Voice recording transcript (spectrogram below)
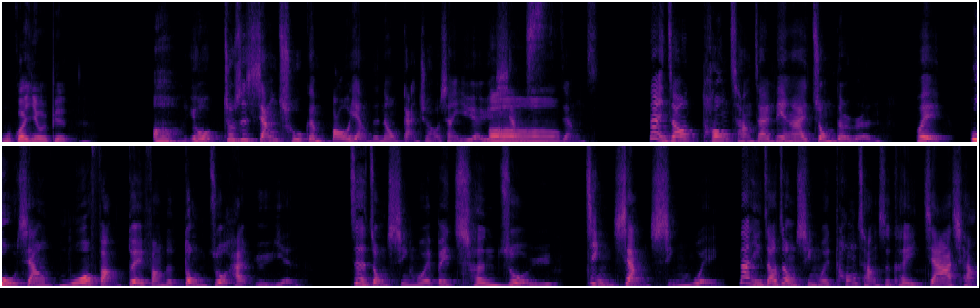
五官也会变。哦，有，就是相处跟保养的那种感觉，好像也越来越相似这样子。哦、那你知道，通常在恋爱中的人会。互相模仿对方的动作和语言，这种行为被称作于镜像行为。那你知道这种行为通常是可以加强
